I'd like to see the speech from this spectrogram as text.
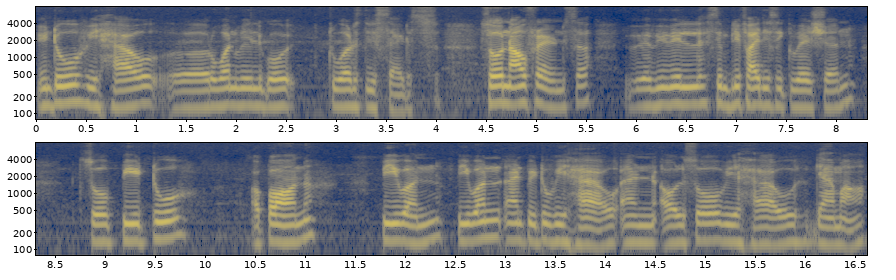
into we have uh, 1 will go towards this side. So now friends uh, we will simplify this equation. So p2 upon p1 p1 and p2 we have and also we have gamma.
